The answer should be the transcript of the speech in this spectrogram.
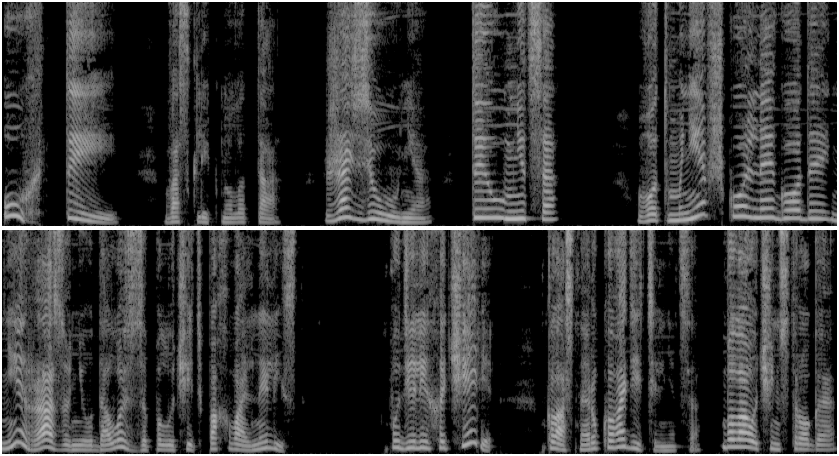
«Ух ты!» — воскликнула та. «Жазюня, ты умница! Вот мне в школьные годы ни разу не удалось заполучить похвальный лист. Пуделиха Черри, классная руководительница, была очень строгая.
